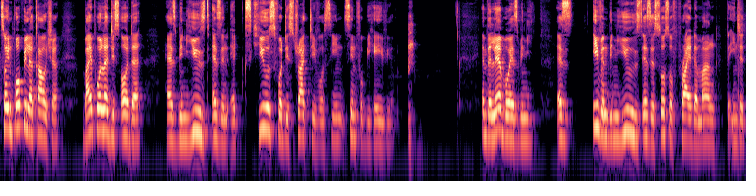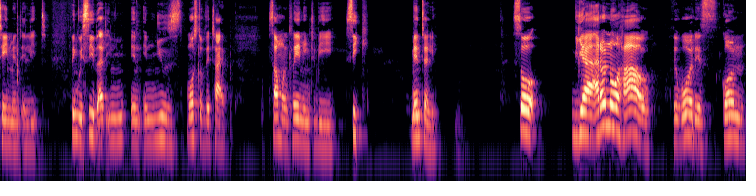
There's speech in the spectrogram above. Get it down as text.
So, in popular culture, bipolar disorder has been used as an excuse for destructive or sin- sinful behavior. and the label has been has even been used as a source of pride among the entertainment elite. I think we see that in, in, in news most of the time. Someone claiming to be sick mentally. So, yeah, I don't know how the world has gone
